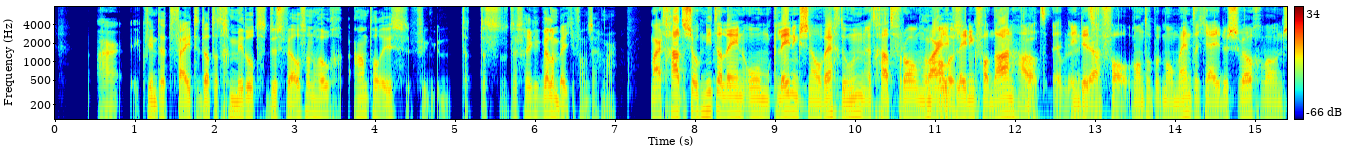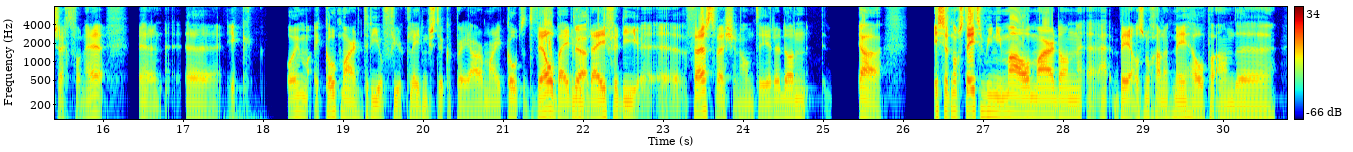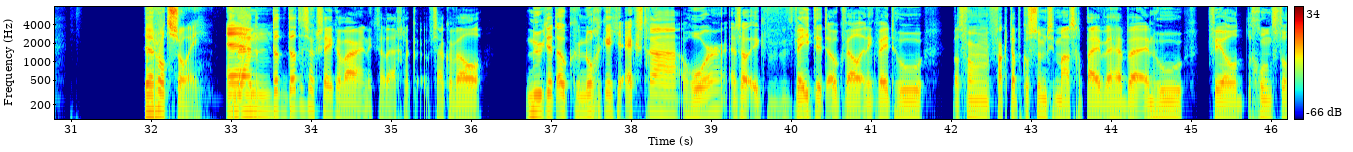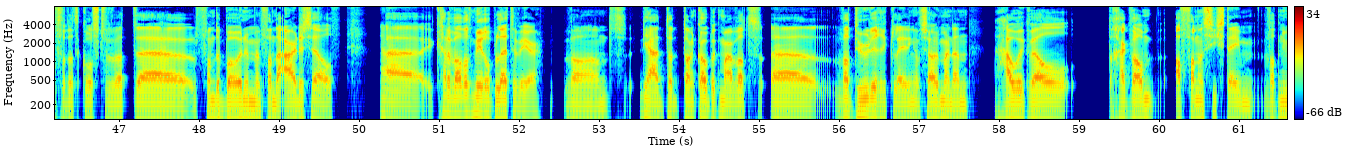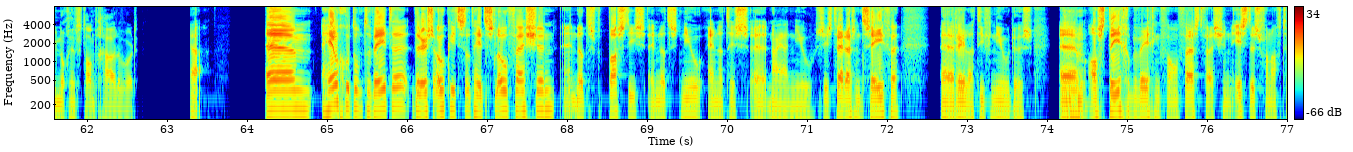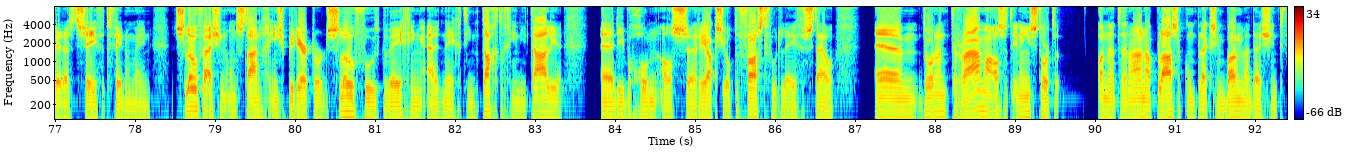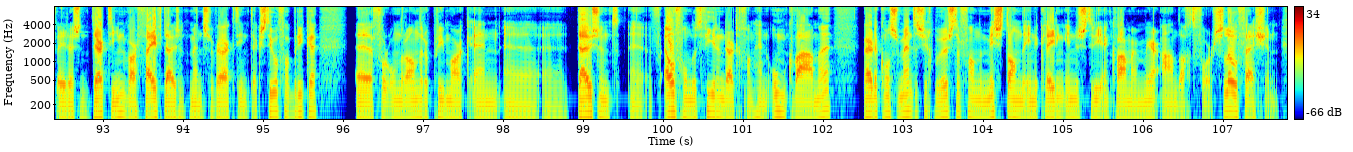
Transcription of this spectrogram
Maar ik vind het feit dat het gemiddeld dus wel zo'n hoog aantal is, vind dat, dat, daar schrik ik wel een beetje van, zeg maar. Maar het gaat dus ook niet alleen om kleding snel wegdoen. Het gaat vooral om waar je kleding vandaan haalt. dat eh, in dit ja. geval. Want op het moment dat jij dus wel gewoon zegt van... Hè, eh, ik, ik koop maar drie of vier kledingstukken per jaar. Maar je koopt het wel bij de Ja. bedrijven die eh, fast fashion hanteren. Dan ja, is het nog steeds minimaal. Maar dan ben je alsnog aan het meehelpen aan de, de rotzooi. Nee, Ehm, dat, dat, dat is ook zeker waar. En ik zou er eigenlijk, zou ik er wel, nu ik dit ook nog een keertje extra hoor en zo, ik weet dit ook wel en ik weet hoe, wat voor een fucked up consumptiemaatschappij we hebben en hoe veel grondstoffen dat kost wat, eh, van de bodem en van de aarde zelf. Eh, ik ga er wel wat meer op letten weer. Want ja, dat, dan koop ik maar wat, eh, wat duurdere kleding of zo. Maar dan hou ik wel. Dan ga ik wel af van een systeem wat nu nog in stand gehouden wordt. Ehm, heel goed om te weten. Er is ook iets dat heet slow fashion. En dat is fantastisch. En dat is nieuw. En dat is, eh, nou ja, nieuw. Sinds 2007. eh, relatief nieuw dus. Ehm, Mhm. Als tegenbeweging van fast fashion is dus vanaf 2007 het fenomeen slow fashion ontstaan. Geïnspireerd door de slow food beweging uit 1980 in Italië. Eh, die begon als reactie op de fastfood levensstijl. Ehm, door een drama als het ineenstorten van het Rana Plaza complex in Bangladesh in 2013, waar 5000 mensen werkten in textielfabrieken, eh, voor onder andere Primark en eh, eh, 1000, eh, of 1134 van hen omkwamen, werden consumenten zich bewuster van de misstanden in de kledingindustrie en kwam er meer aandacht voor slow fashion.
